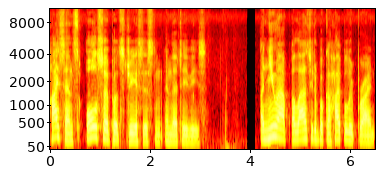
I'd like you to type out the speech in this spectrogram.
Hisense also puts G Assistant in their TVs. A new app allows you to book a Hyperloop ride,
